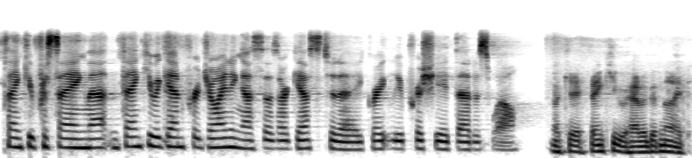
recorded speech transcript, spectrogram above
Thank you for saying that, and thank you again for joining us as our guest today. Greatly appreciate that as well. Okay, thank you. Have a good night.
